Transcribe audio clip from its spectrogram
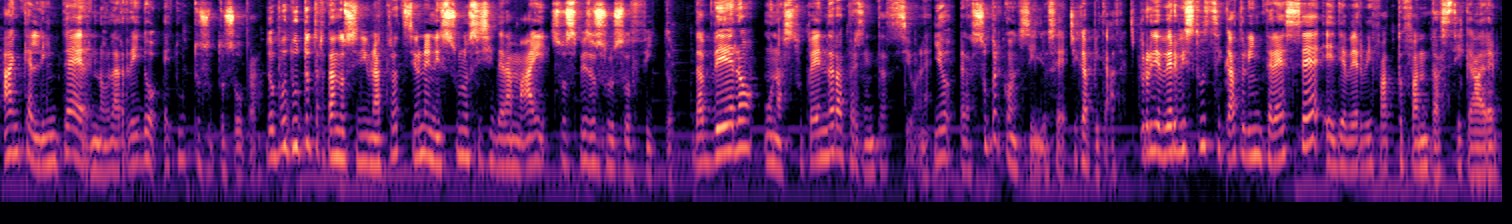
anche all'interno l'arredo è tutto sottosopra. Dopotutto, trattandosi di un'attrazione, nessuno si siederà mai sospeso sul soffitto. Davvero una stupenda rappresentazione. Io la super consiglio se ci capitate. Spero di avervi stuzzicato l'interesse e di avervi fatto fantasticare.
